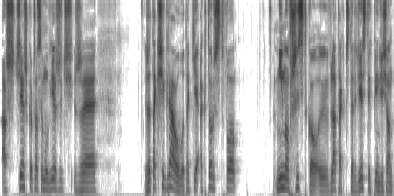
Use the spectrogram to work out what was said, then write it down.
Aż ciężko czasem uwierzyć, że, że tak się grało, bo takie aktorstwo mimo wszystko y, w latach 40., 50.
